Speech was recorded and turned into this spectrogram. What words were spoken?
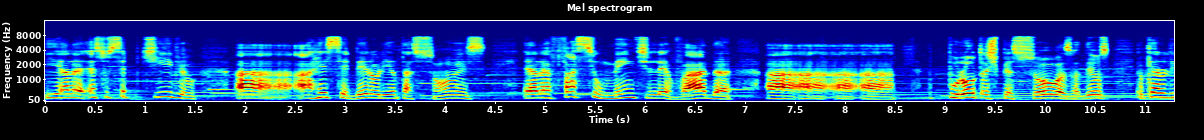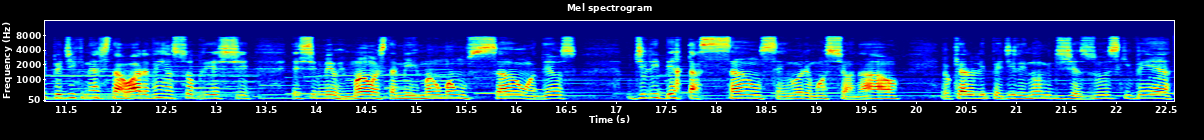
e ela é susceptível a, a receber orientações, ela é facilmente levada a, a, a, por outras pessoas, ó Deus. Eu quero lhe pedir que nesta hora venha sobre este, este meu irmão, esta minha irmã, uma unção, ó Deus, de libertação, Senhor, emocional. Eu quero lhe pedir em nome de Jesus que venha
